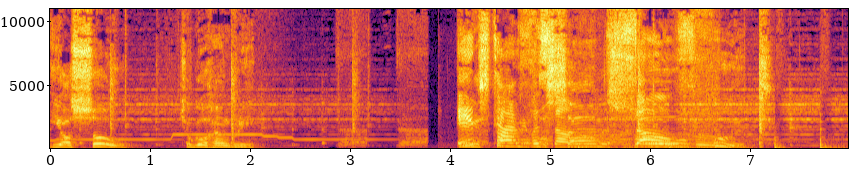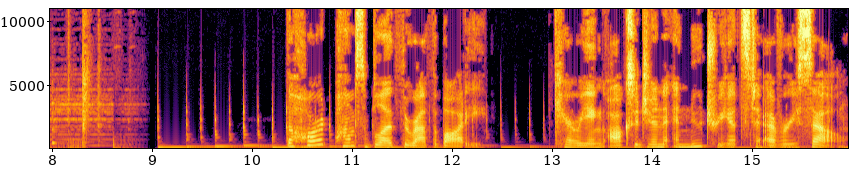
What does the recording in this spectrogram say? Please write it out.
your soul to go hungry. It's time for some soul food. The heart pumps blood throughout the body, carrying oxygen and nutrients to every cell.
